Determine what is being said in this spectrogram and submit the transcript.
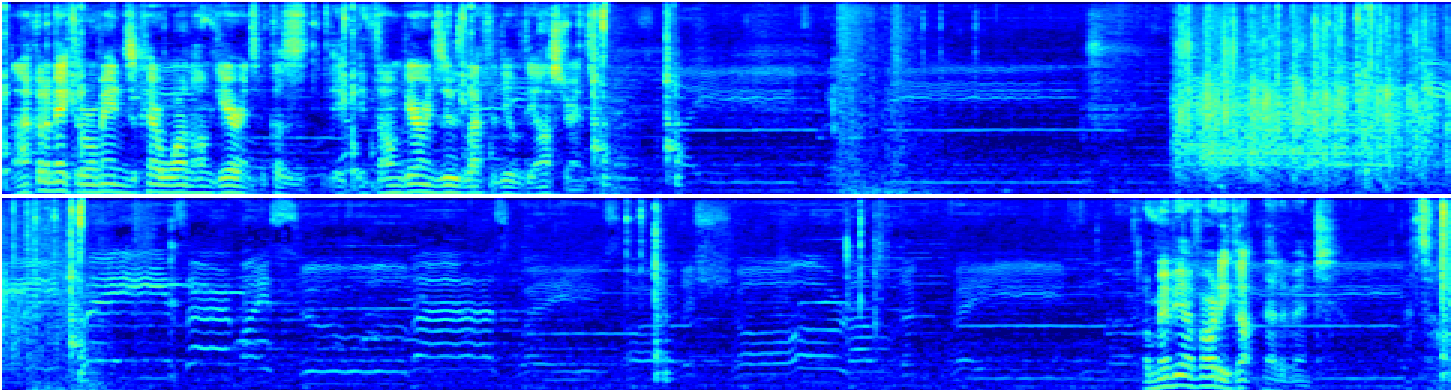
I'm not going to make the Romanians declare war on the Hungarians because if, if the Hungarians lose, they'll have to deal with the Austrians. Or maybe I've already gotten that event. That's odd.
